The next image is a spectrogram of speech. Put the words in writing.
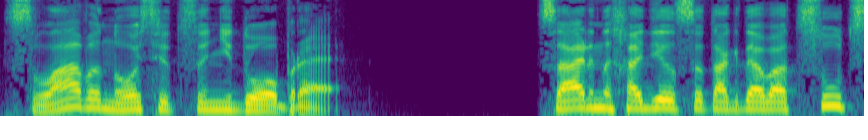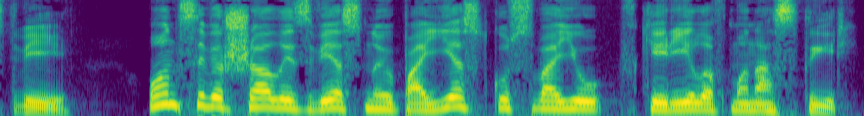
слава носится недобрая. Царь находился тогда в отсутствии, он совершал известную поездку свою в Кириллов монастырь.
